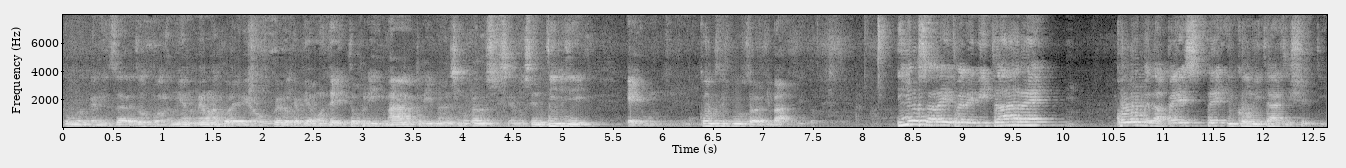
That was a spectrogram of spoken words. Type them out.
come, organizzare dopo, la mia non è una polemica con quello che abbiamo detto prima, prima insomma, quando ci siamo sentiti, è un contributo al dibattito. Io sarei per evitare come la peste i comitati scientifici.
